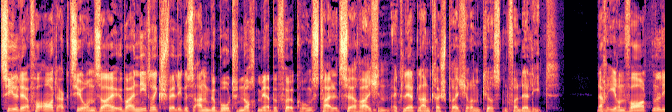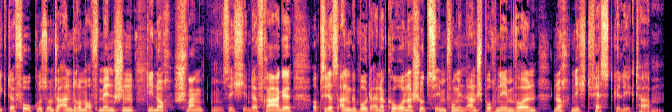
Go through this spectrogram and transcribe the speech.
Ziel der Vorortaktion sei, über ein niedrigschwelliges Angebot noch mehr Bevölkerungsteile zu erreichen, erklärt Landkreissprecherin Kirsten von der Lied. Nach ihren Worten liegt der Fokus unter anderem auf Menschen, die noch schwanken, sich in der Frage, ob sie das Angebot einer Corona-Schutzimpfung in Anspruch nehmen wollen, noch nicht festgelegt haben.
